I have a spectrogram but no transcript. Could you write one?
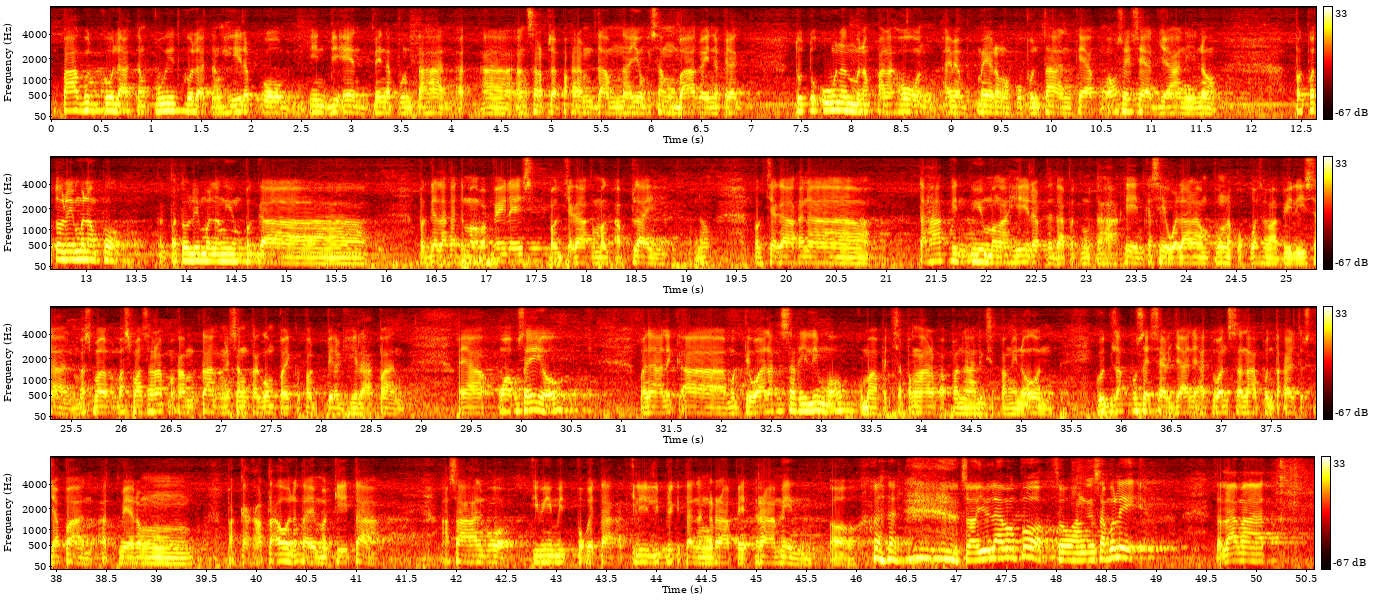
pagod ko, lahat ng puwit ko, lahat ng hirap ko, in the end, may napuntahan. At ah, ang sarap sa pakiramdam na yung isang bagay na pinag tutuunan mo ng panahon ay may, mayroong mapupuntahan. Kaya kung ako sa Sir Gianni, no, pagpatuloy mo lang po, pagpatuloy mo lang yung pag, ah, paglalakad ng mga papeles, pagtyaga ka mag-apply, ano, pagtyaga ka na tahakin mo yung mga hirap na dapat mong tahakin kasi wala lang pong nakukuha sa mabilisan. Mas ma- mas masarap makamtan ang isang tagumpay kapag pinaghirapan. Kaya kung ako sa iyo, Manalig, ah, magtiwala ka sa sarili mo, kumapit sa pangarap at panalig sa Panginoon. Good luck po sa Sir Johnny at once na napunta kayo sa Japan at merong pagkakataon na tayo magkita, asahan po, imimit po kita at ililibre kita ng rape, ramen. Oh. so, yun lamang po. So, hanggang sa muli. Salamat.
